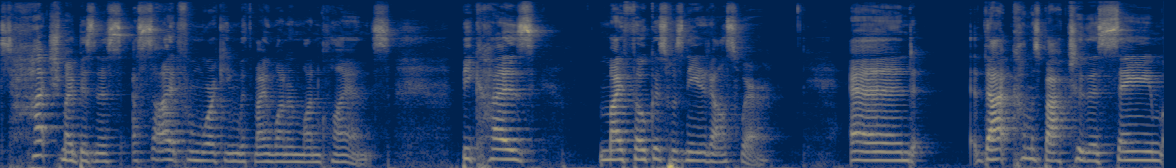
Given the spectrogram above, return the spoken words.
touch my business aside from working with my one on one clients because my focus was needed elsewhere. And that comes back to the same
